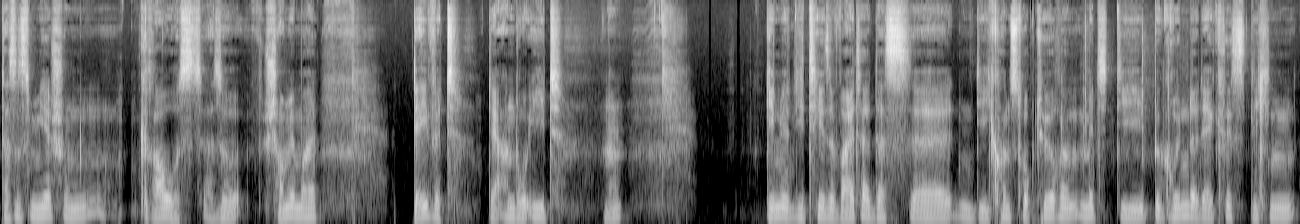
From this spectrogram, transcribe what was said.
das ist mir schon graust. Also schauen wir mal, David, der Android. Ne? Gehen wir die These weiter, dass äh, die Konstrukteure mit die Begründer der christlichen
